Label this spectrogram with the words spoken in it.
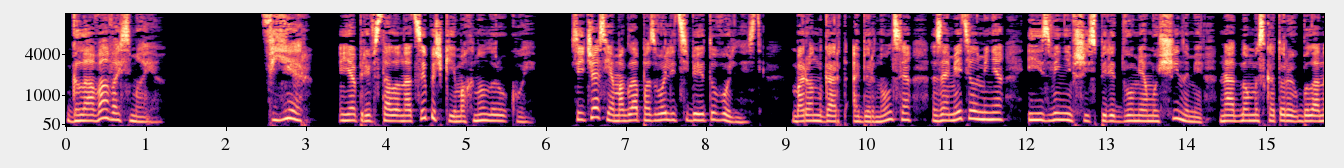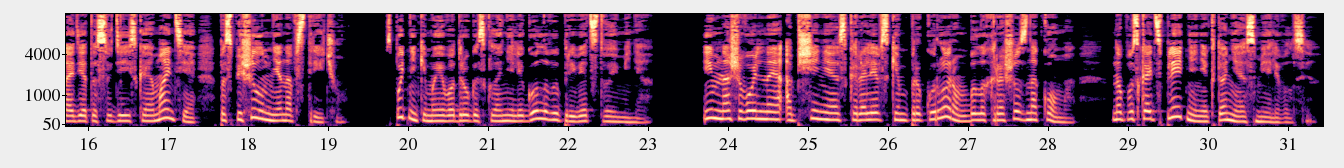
Глава восьмая. Фьер! Я привстала на цыпочки и махнула рукой. Сейчас я могла позволить себе эту вольность. Барон Гард обернулся, заметил меня и, извинившись перед двумя мужчинами, на одном из которых была надета судейская мантия, поспешил мне навстречу. Спутники моего друга склонили головы, приветствуя меня. Им наше вольное общение с королевским прокурором было хорошо знакомо — но пускать сплетни никто не осмеливался.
